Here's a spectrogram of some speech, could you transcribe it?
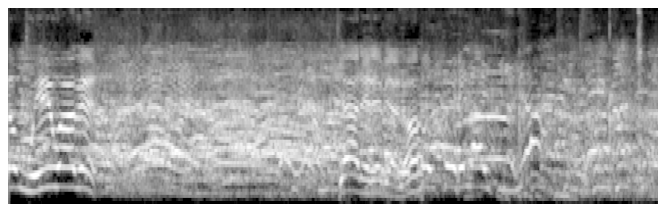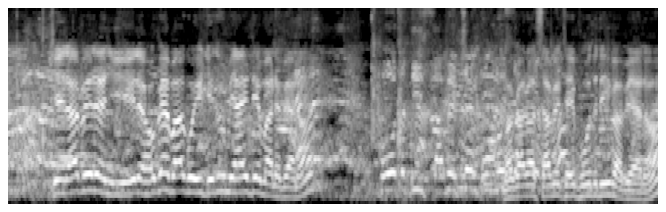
လုံးဝေးသွားခဲ့ကြားတယ်တဲ့ဗျာနော်ဟုတ်ပေးလိုက်ပြီရှင်းတာပေးတဲ့ညီရေးတဲ့ဟုတ်ကဲ့ပါကိုကြီးကျေးဇူးအများကြီးတင်ပါတယ်ဗျာနော် မကတော့စာပစ်ထိပ်ဖို့တတိပါဗျာနော်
